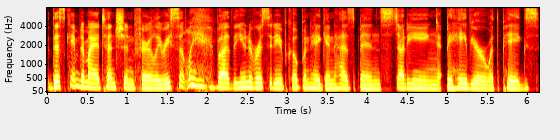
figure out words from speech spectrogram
this came to my attention fairly recently, but the University of Copenhagen has been studying behavior with pigs.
